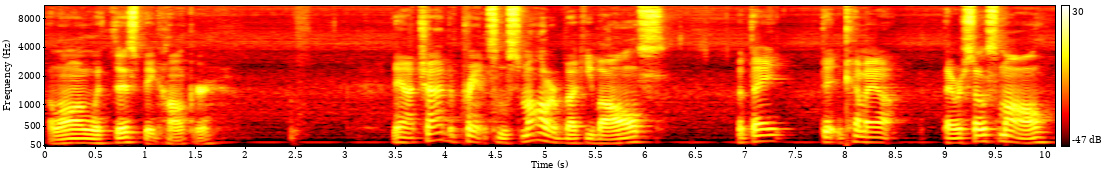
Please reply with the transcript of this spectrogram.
along with this big honker. Now I tried to print some smaller buckyballs but they didn't come out. They were so small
